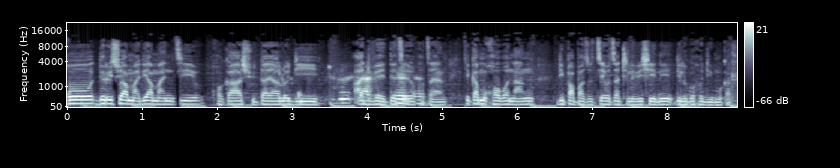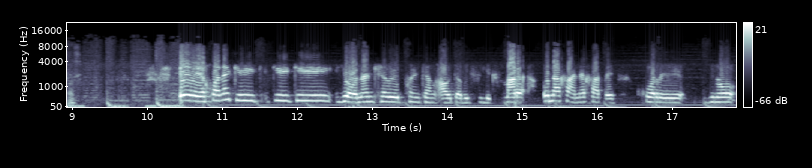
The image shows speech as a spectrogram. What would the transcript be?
go dirisiwa madi a mantsi go ka shoota yalo di-advert tse go tsayang. Ke ka mokgwa o bonang dipapatso tseo tsa thelebišene di le ko godimo ka tlhatlha ee gona ke ke yona ntlha e pointang out about felix. Mara o nagane gape gore you know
